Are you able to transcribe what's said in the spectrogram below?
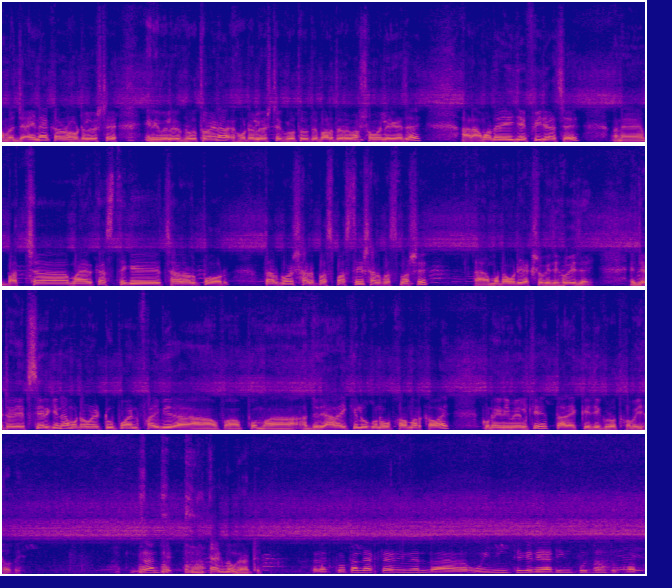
আমরা যাই না, কারণ হোটেল ওয়েস্টে এনিমেলের গ্রোথ হয় না। হোটেল ওয়েস্টে গ্রোথ হতে বারো তেরো মাস সময় লেগে যায়। আর আমাদের এই যে ফিড আছে মানে বাচ্চা মায়ের কাছ থেকে ছাড়ার পর, তারপরে সাড়ে পাঁচ পাঁচ থেকে সাড়ে পাঁচ মাসে মোটামুটি একশো কেজি হয়ে যায়। যেটা এফসিআর কিনা মোটামুটি টু পয়েন্ট ফাইভ যদি আড়াই কিলো কোনো ফার্মার খাওয়ায়, কোনো এনিমেলকে তার এক কেজি গ্রোথ হবেই হবে। গ্রান্টেড একদম গ্যারান্টেড তাহলে টোটাল একটা অ্যানিমেল উইনিং থেকে রেয়ারিং পর্যন্ত কত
